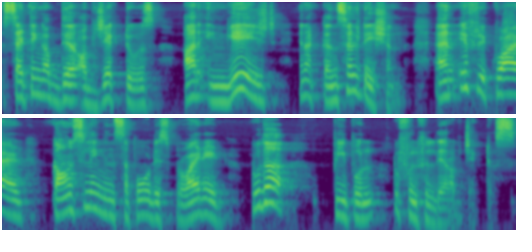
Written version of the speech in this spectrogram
setting up their objectives are engaged in a consultation and if required counseling and support is provided to the people to fulfill their objectives.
